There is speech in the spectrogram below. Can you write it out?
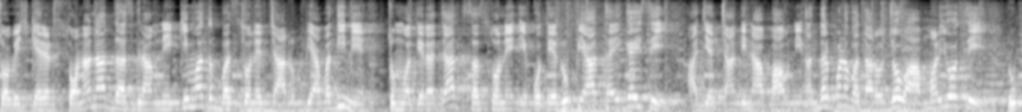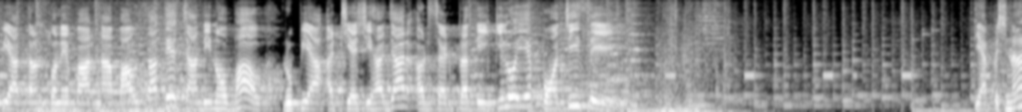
ચોવીસ કેરેટ સોનાના દસ ગ્રામની કિંમત બસો ને ચાર રૂપિયા વધીને ચુમ્મોતેર હજાર છસો ને એકોતેર રૂપિયા થઈ ગઈ છે. આજે ચાંદીના ભાવની અંદર પણ વધારો જોવા મળ્યો છે. રૂપિયા ત્રણસો ને બારના ભાવ સાથે ચાંદીનો ભાવ રૂપિયા અઠ્યાસી હજાર અડસઠ પ્રતિ કિલોએ પહોંચી છે. ત્યાર પછીના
